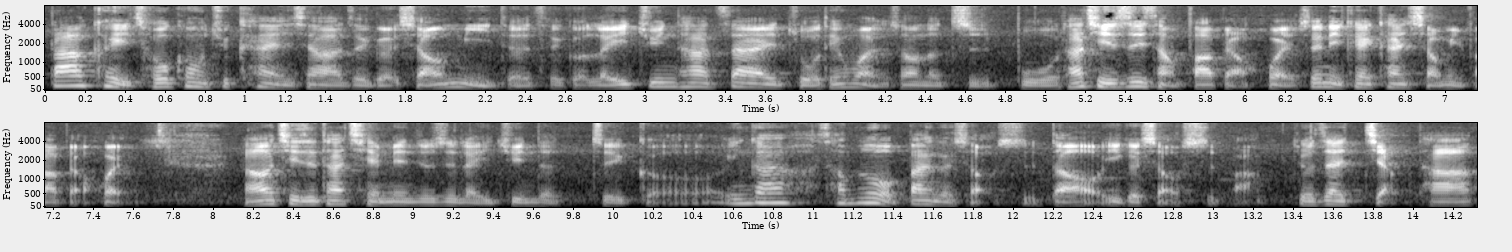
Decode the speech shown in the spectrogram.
大家可以抽空去看一下这个小米的这个雷军他在昨天晚上的直播，他其实是一场发表会，所以你可以看小米发表会，然后其实他前面就是雷军的这个应该差不多有半个小时到一个小时吧，就在讲他。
